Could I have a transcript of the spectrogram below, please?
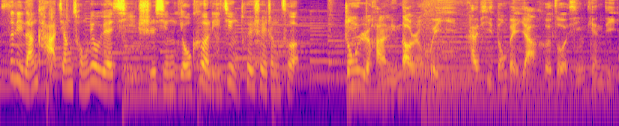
斯里兰卡将从六月起实行游客离境退税政策。中日韩领导人会议开辟东北亚合作新天地。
